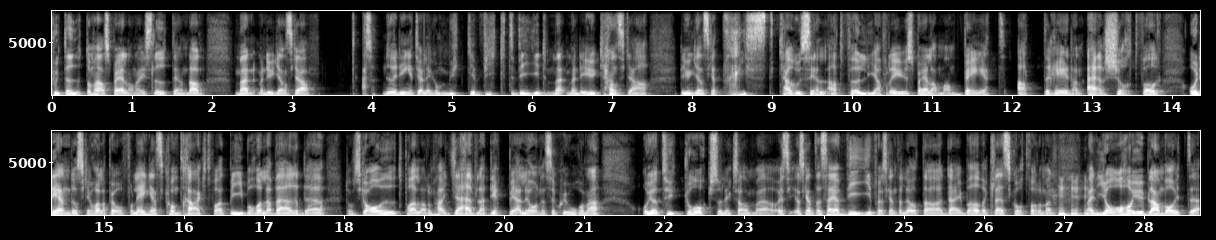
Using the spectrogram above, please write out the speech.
putta ut de här spelarna i slutändan. Men, men det är ju ganska, Alltså, nu är det inget jag lägger mycket vikt vid, men, men, det är ju ganska, det är en ganska trist karusell att följa, för det är ju spelare man vet att det redan är kört för och det ändå ska hålla på att förlängas kontrakt för att bibehålla värde. De ska ut på alla de här jävla deppiga lånesessionerna och jag tycker också liksom, eh, jag ska inte säga vi, för jag ska inte låta dig behöva klä skott för det, men, men jag har ju ibland varit eh,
